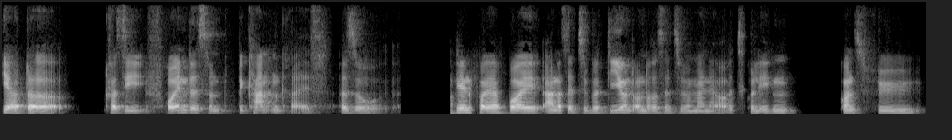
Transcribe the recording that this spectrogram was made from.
ja, der quasi Freundes- und Bekanntenkreis. Also auf jeden Fall erfahre ich einerseits über die und andererseits über meine Arbeitskollegen ganz viel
